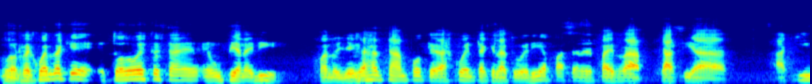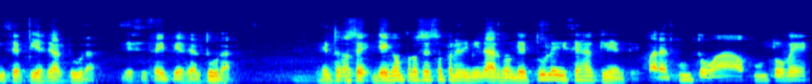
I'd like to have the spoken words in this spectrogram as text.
Bueno, recuerda que todo esto está en, un PNID. Cuando llegas al campo te das cuenta que la tubería pasa en el pipe casi a, a 15 pies de altura, 16 pies de altura. Entonces llega un proceso preliminar donde tú le dices al cliente, para el punto A o punto B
